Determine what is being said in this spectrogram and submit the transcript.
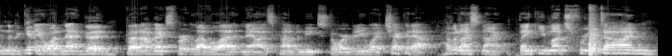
in the beginning, I wasn't that good, but I'm expert level at it now. It's kind of a neat story. But anyway, check it out. Have a nice night. Thank you much for your time.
